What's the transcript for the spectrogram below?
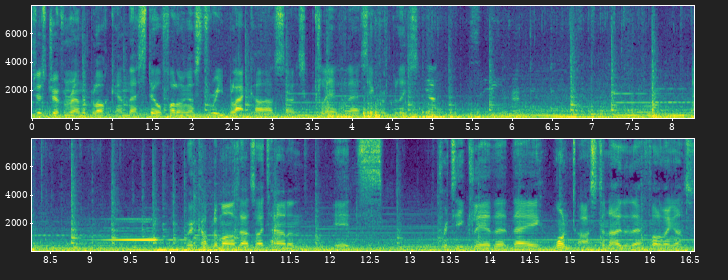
just driven around the block and they're still following us three black cars, so it's clear that they're secret police. Yeah. A couple of miles outside town and it's pretty clear that they want us to know that they're following us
